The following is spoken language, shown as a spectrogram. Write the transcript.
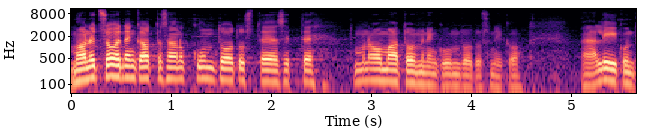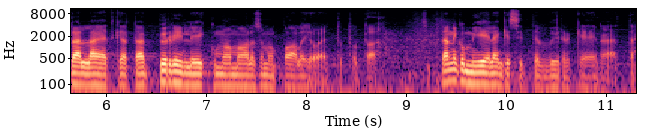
mä oon nyt soiten kautta saanut kuntoutusta ja sitten tuommoinen oma toiminen kuntoutus. Niin mä liikun tällä hetkellä tai pyrin liikkumaan mahdollisimman paljon, että tota, se pitää niin mielenkin sitten virkeänä. Että,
